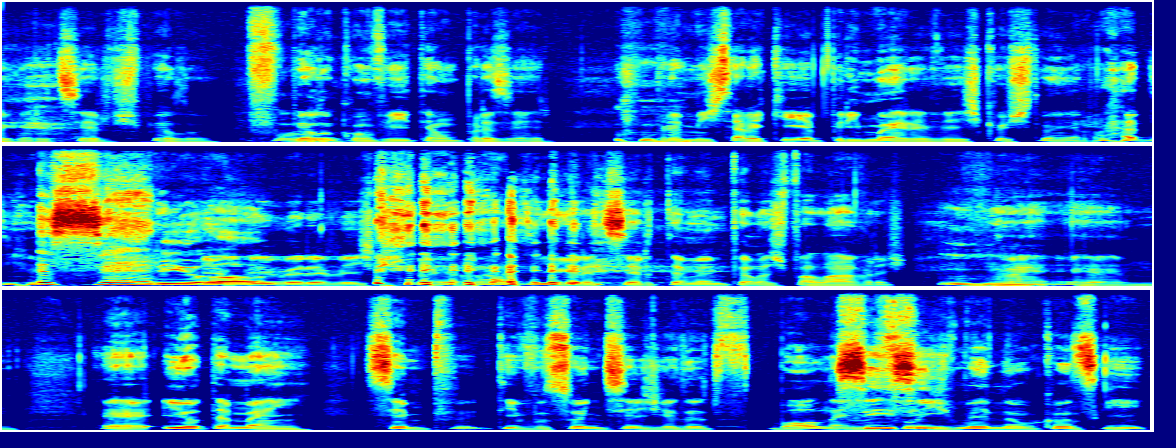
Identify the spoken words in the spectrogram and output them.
agradecer-vos pelo, pelo convite, é um prazer para mim estar aqui. É a primeira vez que eu estou em rádio. A sério? É a oh. primeira vez que estou em rádio e agradecer também pelas palavras, uhum. não é? é Uh, eu também sempre tive o sonho de ser jogador de futebol, né? sim, infelizmente sim. não o consegui.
